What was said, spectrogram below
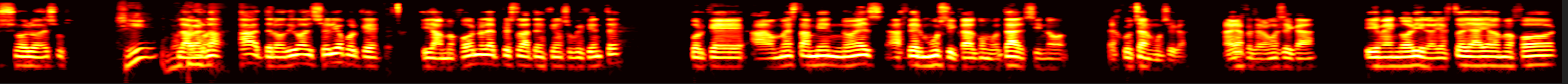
Solo eso. ¿Sí? ¿No La te verdad, ah, te lo digo en serio porque, y a lo mejor no le presto la atención suficiente, porque a mes también no es hacer música como tal, sino escuchar música. A mí me escuchar música y me engorilo. Y estoy ahí a lo mejor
